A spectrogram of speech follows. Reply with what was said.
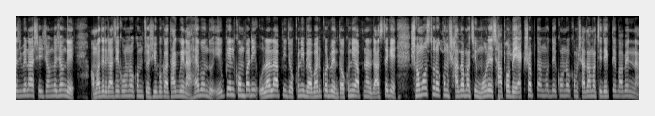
আসবে না, সেই সঙ্গে সঙ্গে আমাদের গাছে কোনো রকম চষি পোকা থাকবে না। হ্যাঁ বন্ধু ইউপিএল কোম্পানি উলালা আপনি যখনই ব্যবহার করবেন, তখনই আপনার গাছ থেকে সমস্ত রকম সাদামাছি মরে ছাপ হবে, এক সপ্তাহের মধ্যে কোনো রকম সাদামাছি দেখতে পাবেন পাবেন না।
